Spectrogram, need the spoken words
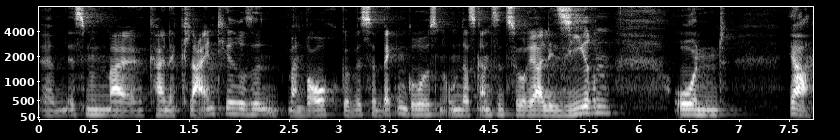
ähm, es nun mal keine Kleintiere sind. Man braucht gewisse Beckengrößen, um das Ganze zu realisieren. Und ja,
